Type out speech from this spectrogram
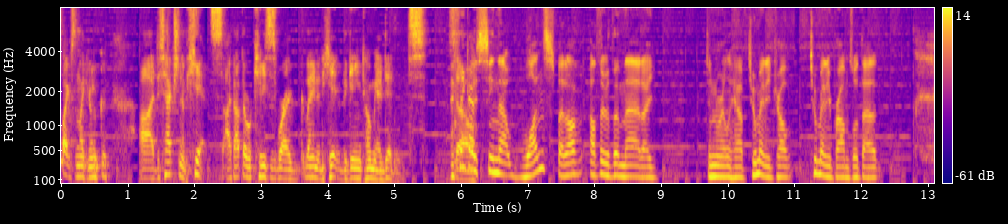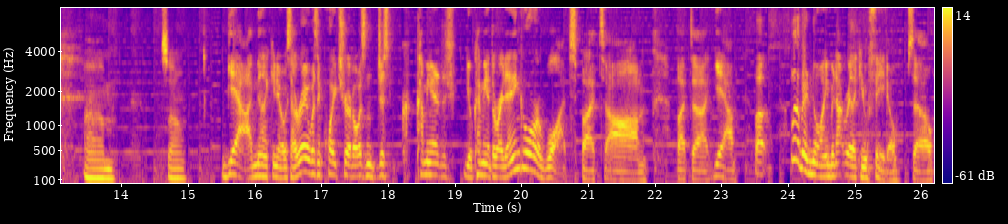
like some like you know uh, detection of hits. I thought there were cases where I landed a hit, the game told me I didn't. I think I've seen that once, but other than that, I didn't really have too many trouble, too many problems with that. Um, so Yeah, I mean, like you know, so I really wasn't quite sure if I wasn't just coming at it, you know, coming at the right angle or what. But, um, but uh, yeah, but a little bit annoying, but not really like you know fatal. So,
